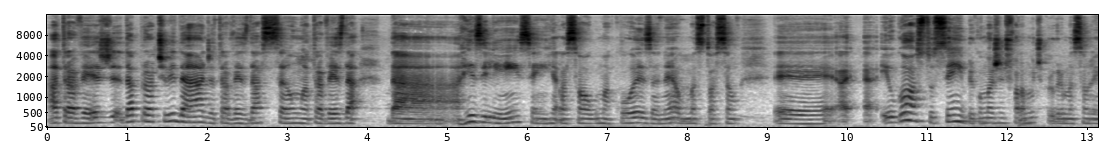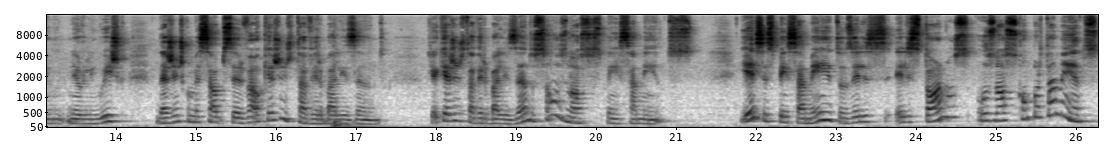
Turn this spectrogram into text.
através de, da proatividade, através da ação, através da, da resiliência em relação a alguma coisa, né, alguma situação. É, eu gosto sempre, como a gente fala muito de programação neurolinguística, da gente começar a observar o que a gente está verbalizando. Que a gente está verbalizando são os nossos pensamentos. E esses pensamentos, eles, eles tornam os nossos comportamentos.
